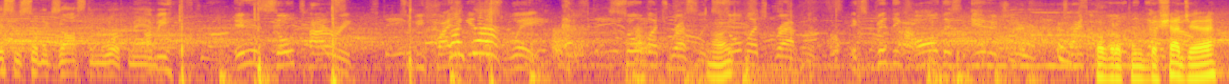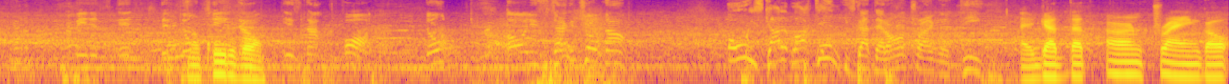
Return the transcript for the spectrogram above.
This is some exhausting work, man. I mean, it is so tiring to be fighting in this way. So much wrestling, so much grappling, expending all this energy trying to hold Powrotem the w guy dosiadzie. down. I mean, it's, it, it, no No kurwo. takedown is not fought. No, oh, and he's attacking choke now. Oh, he's got it locked in. He's got that arm triangle deep. I got that arm triangle.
